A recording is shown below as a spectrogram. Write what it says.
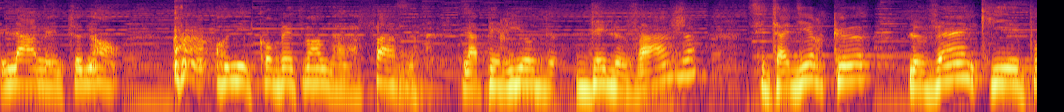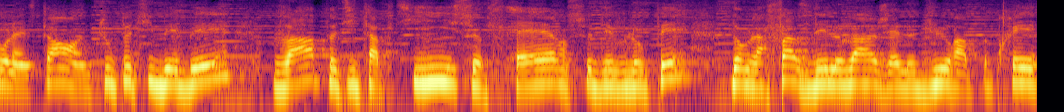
Là maintenant, on est complètement dans la phase, la période d'élevage, c'est-à-dire que le vin qui est pour l'instant un tout petit bébé va petit à petit se faire, se développer. Donc la phase d'élevage, elle dure à peu près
